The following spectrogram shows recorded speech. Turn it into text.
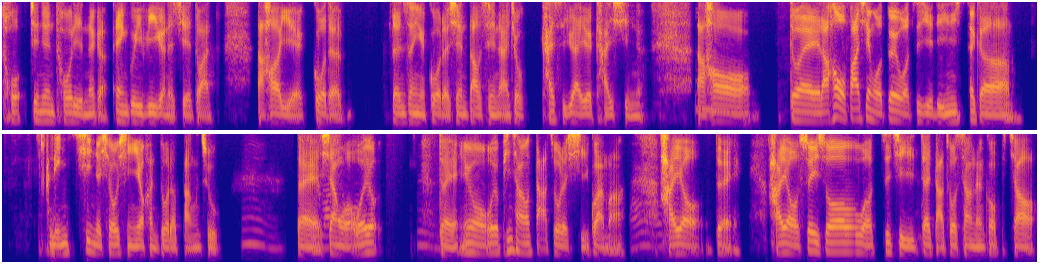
脱渐渐脱离那个 angry vegan 的阶段，然后也过得人生也过得现到现在就开始越来越开心了，然后对，然后我发现我对我自己灵那个灵性的修行也有很多的帮助。嗯，对，像我我有，对，因为我我有平常有打坐的习惯嘛，还有对，还有所以说我自己在打坐上能够比较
